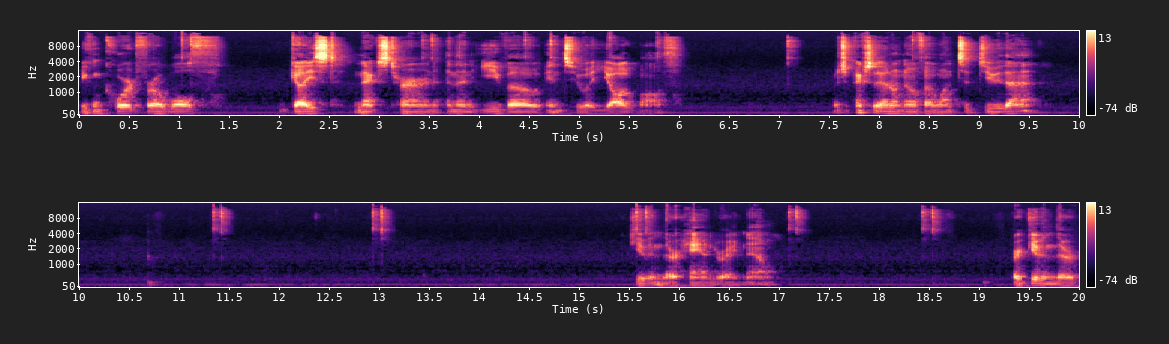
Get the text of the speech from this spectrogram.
You can chord for a wolf, Geist next turn, and then Evo into a Yawgmoth. Which actually I don't know if I want to do that. Given their hand right now. Or given their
